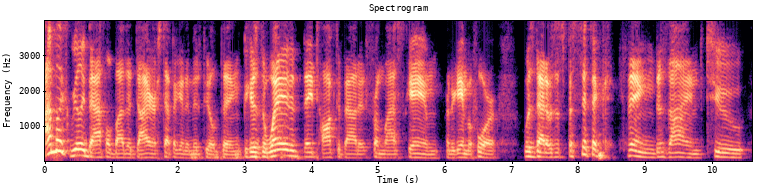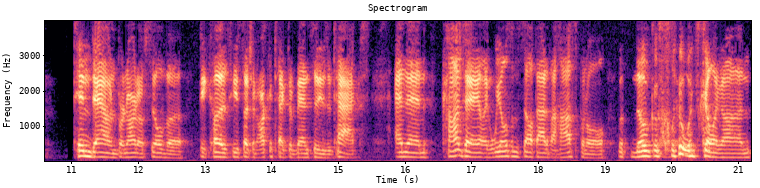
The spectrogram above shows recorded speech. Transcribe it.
I'm like really baffled by the Dier stepping into midfield thing because the way that they talked about it from last game or the game before was that it was a specific thing designed to pin down Bernardo Silva because he's such an architect of Man City's attacks. And then Conte like wheels himself out of the hospital with no clue what's going on.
